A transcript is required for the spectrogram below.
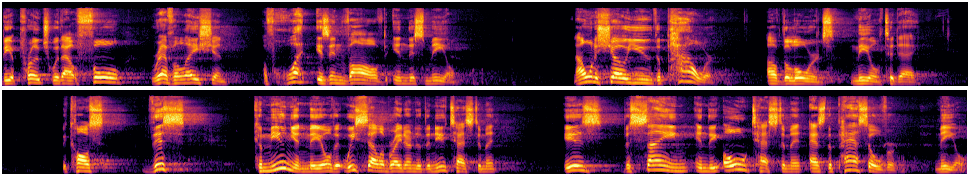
be approached without full revelation of what is involved in this meal. And I want to show you the power of the Lord's meal today. Because this communion meal that we celebrate under the New Testament is the same in the Old Testament as the Passover meal.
